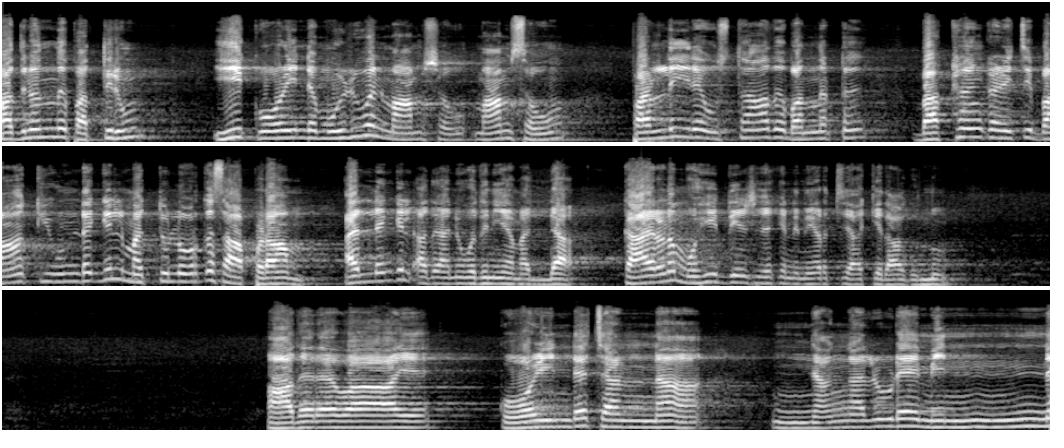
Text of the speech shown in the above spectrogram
പതിനൊന്ന് പത്തിലും ഈ കോഴിന്റെ മുഴുവൻ മാംസവും മാംസവും പള്ളിയിലെ ഉസ്താദ് വന്നിട്ട് ഭക്ഷണം കഴിച്ച് ബാക്കിയുണ്ടെങ്കിൽ മറ്റുള്ളവർക്ക് സാപ്പിടാം. അല്ലെങ്കിൽ അത് അനുവദനീയമല്ല. കാരണം മൊഹീദ്ദീൻ ഷേഖിനെ നേർച്ചയാക്കിയതാകുന്നു. ആദരവായ കോഴിന്റെ ചണ്ണ ഞങ്ങളുടെ മിന്ന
